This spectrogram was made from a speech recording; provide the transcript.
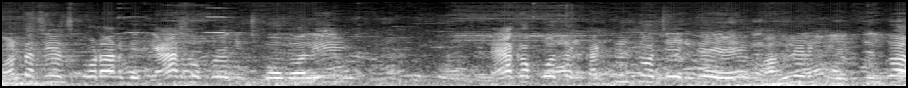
వంట చేసుకోవడానికి గ్యాస్ ఉపయోగించుకోవాలి. లేకపోతే కట్టెలతో చేస్తే మహిళలకి ఎక్కువగా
